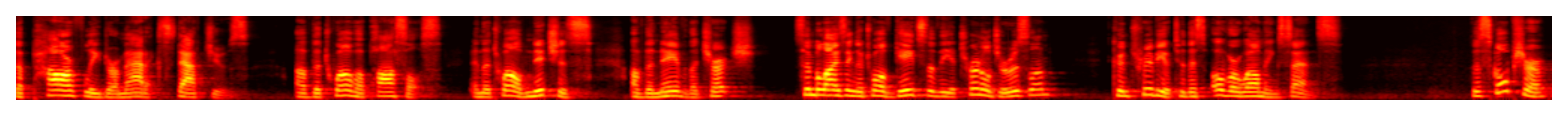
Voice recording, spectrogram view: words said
The powerfully dramatic statues of the 12 apostles in the 12 niches of the nave of the church, symbolizing the 12 gates of the eternal Jerusalem, contribute to this overwhelming sense. The sculpture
